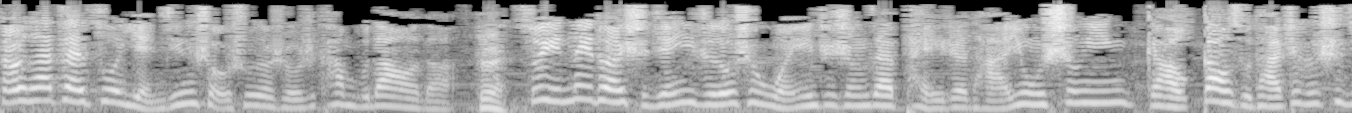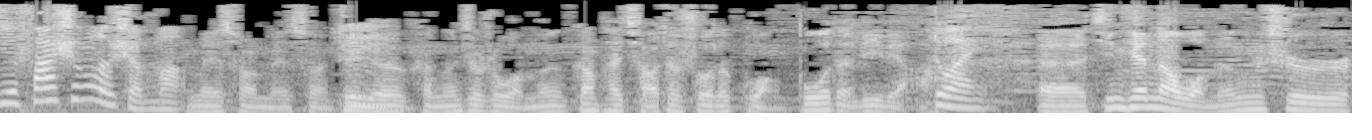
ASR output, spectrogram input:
他说他在做眼睛手术的时候是看不到的，对，所以那段时间一直都是文艺之声在陪着他，用声音告告诉他这个世界发生了什么。没错没错，这个可能就是我们刚才乔乔说的广播的力量啊。对，呃，今天呢，我们是是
